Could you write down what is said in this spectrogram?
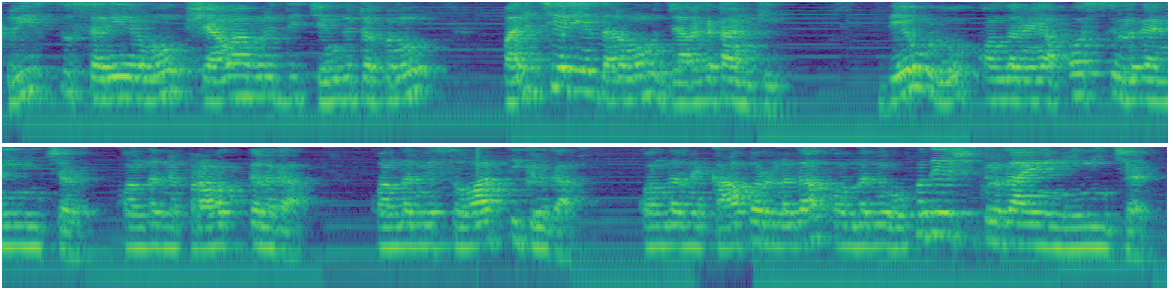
క్రీస్తు శరీరము క్షేమాభివృద్ధి చెందుటకును పరిచర్య ధర్మము జరగటానికి దేవుడు కొందరిని అపోస్తులుగా నియమించాడు కొందరిని ప్రవక్తలుగా. కొందరిని సువార్థికులుగా కొందరిని కాపరులుగా కొందరిని ఉపదేశకులుగా ఆయన నియమించాడు.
